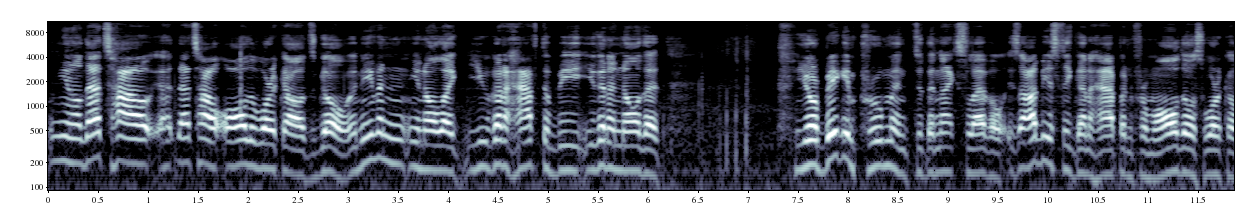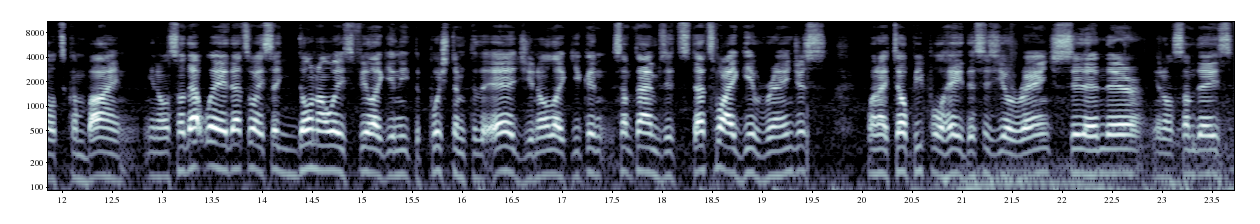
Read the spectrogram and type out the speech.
you know that's how that's how all the workouts go. And even you know like you're gonna have to be you're gonna know that your big improvement to the next level is obviously gonna happen from all those workouts combined you know so that way that's why i said don't always feel like you need to push them to the edge you know like you can sometimes it's that's why i give ranges when i tell people hey this is your range sit in there you know some days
